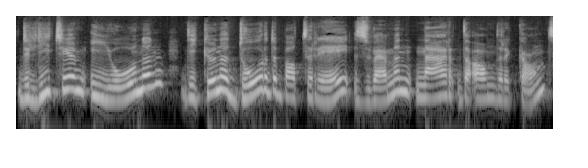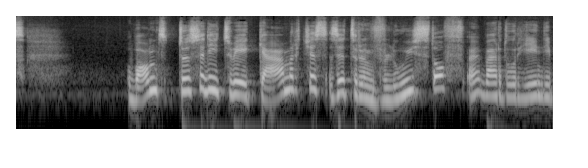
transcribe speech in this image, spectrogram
De lithium-ionen kunnen door de batterij zwemmen naar de andere kant. Want tussen die twee kamertjes zit er een vloeistof hè, waardoorheen die,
